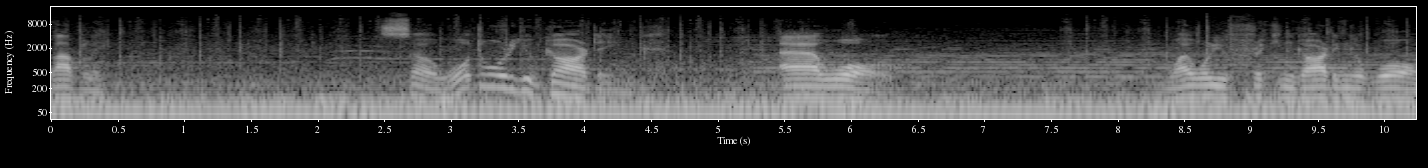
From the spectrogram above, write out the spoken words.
Lovely. So, what were you guarding? A wall. Why were you freaking guarding a wall?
